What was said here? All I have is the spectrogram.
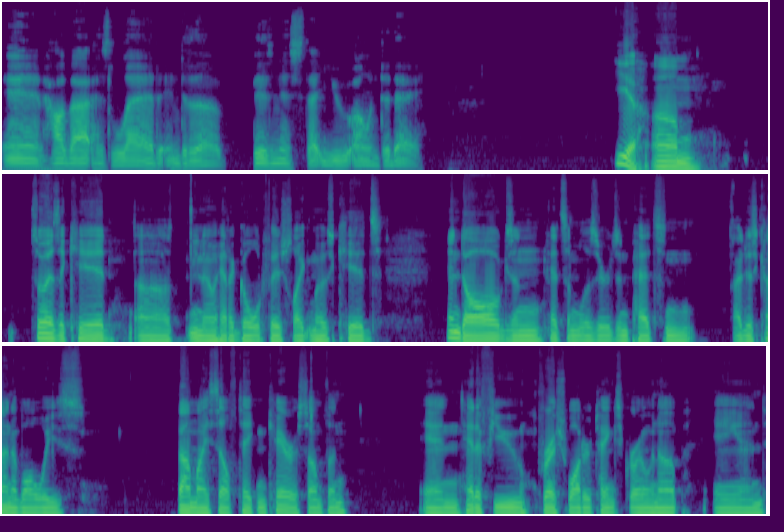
and how that has led into the business that you own today. Yeah. Um. So as a kid, uh, you know, had a goldfish like most kids, and dogs, and had some lizards and pets, and I just kind of always found myself taking care of something, and had a few freshwater tanks growing up, and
